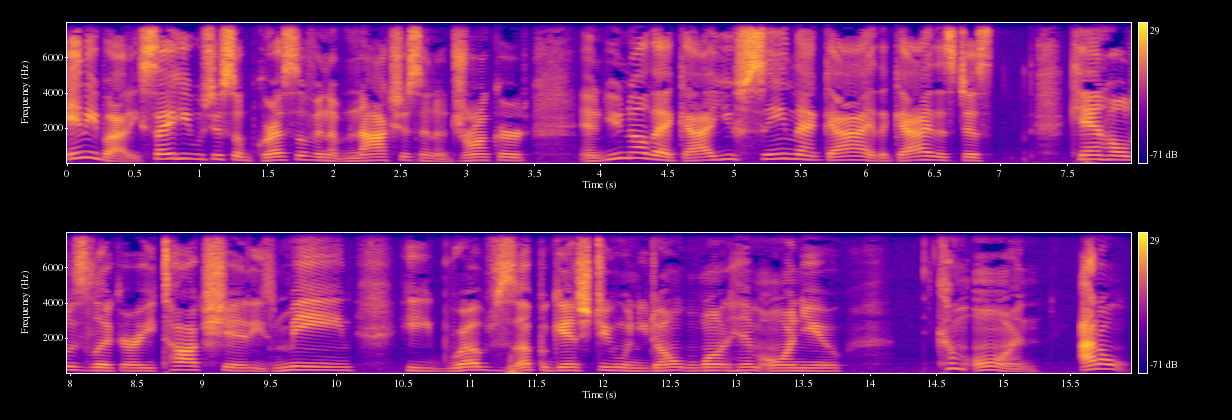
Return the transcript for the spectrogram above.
anybody. Say he was just aggressive and obnoxious and a drunkard. And you know that guy. You've seen that guy. The guy that's just can't hold his liquor. He talks shit. He's mean. He rubs up against you when you don't want him on you. Come on. I don't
